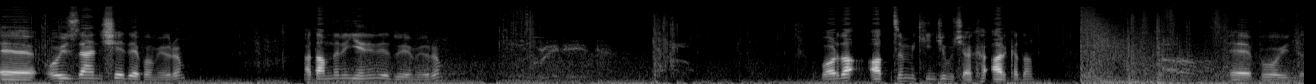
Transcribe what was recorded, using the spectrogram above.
ee, o yüzden şey de yapamıyorum. Adamların yerini de duyamıyorum. Bu arada attığım ikinci bıçak arkadan. Ee, bu oyunda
